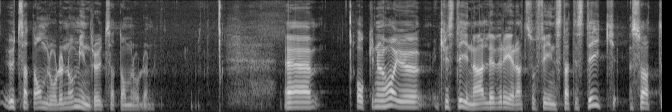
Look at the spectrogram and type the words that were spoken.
utsatta områden och mindre utsatta områden. Och nu har ju Kristina levererat så fin statistik så att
